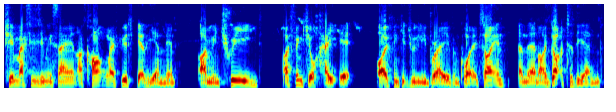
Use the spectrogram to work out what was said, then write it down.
she messaged me saying, "I can't wait for you to get the ending. I'm intrigued. I think you'll hate it. I think it's really brave and quite exciting." And then I got to the end,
